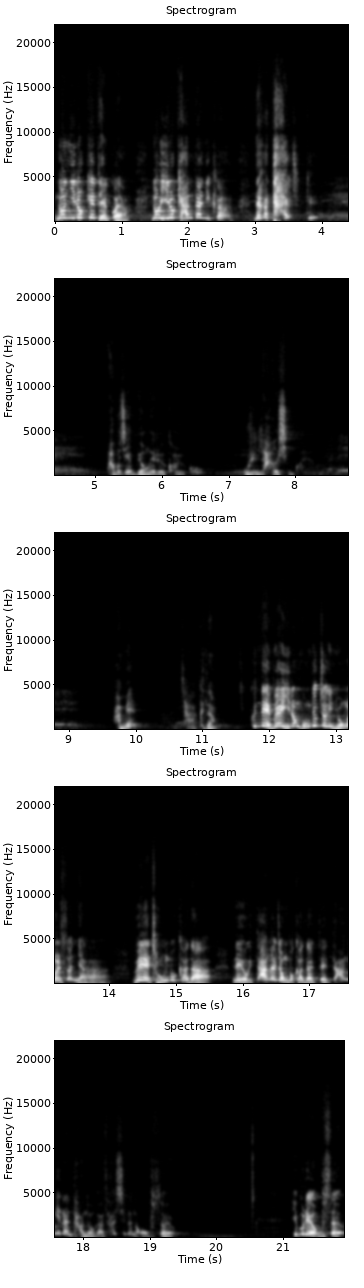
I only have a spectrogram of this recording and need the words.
넌 이렇게 될 거야. 너 이렇게 한다니까 내가 다 해줄게. 아버지의 명예를 걸고 우리를 낳으신 거예요. 아멘? 자, 그 다음. 근데 왜 이런 공격적인 용어를 썼냐? 왜 정복하다? 근데 여기 땅을 정복하다 할 때 땅이란 단어가 사실은 없어요. 히브리에 없어요.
